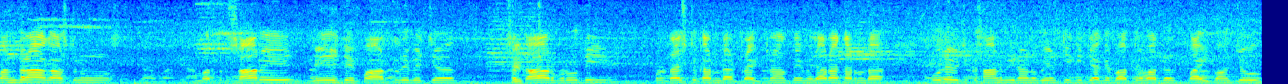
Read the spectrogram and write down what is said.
15 ਅਗਸਤ ਨੂੰ ਮਤਲਬ ਸਾਰੇ ਦੇਸ਼ ਦੇ ਭਾਰਤ ਦੇ ਵਿੱਚ ਸਰਕਾਰ ਵਿਰੋਧੀ ਪ੍ਰੋਟੈਸਟ ਕਰਨ ਦਾ ਟਰੈਕਟਰਾਂ ਤੇ ਮੁਜ਼ਾਹਰਾ ਕਰਨ ਦਾ ਉਹਦੇ ਵਿੱਚ ਕਿਸਾਨ ਵੀਰਾਂ ਨੂੰ ਬੇਨਤੀ ਕੀਤੀ ਕਿ ਵੱਧ ਤੋਂ ਵੱਧ ਭਾਈ ਪਹੁੰਚੋ।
